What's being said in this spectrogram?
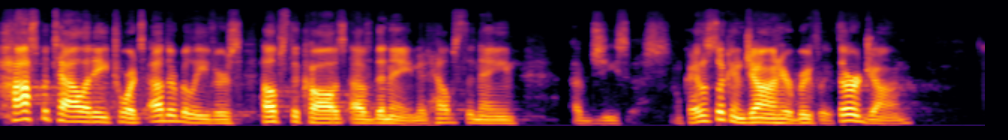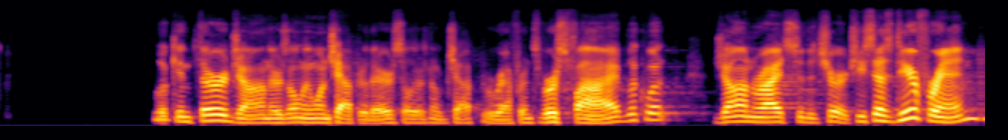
Hospitality towards other believers helps the cause of the name, it helps the name of Jesus. Okay, let's look in John here briefly. Third John. Look in Third John, there's only one chapter there, so there's no chapter reference. Verse 5, look what John writes to the church. He says, Dear friend,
